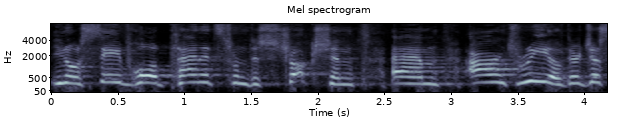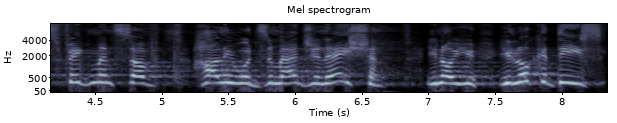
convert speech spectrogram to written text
you know, save whole planets from destruction um, aren't real. They're just figments of Hollywood's imagination. You know, you, you look at these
